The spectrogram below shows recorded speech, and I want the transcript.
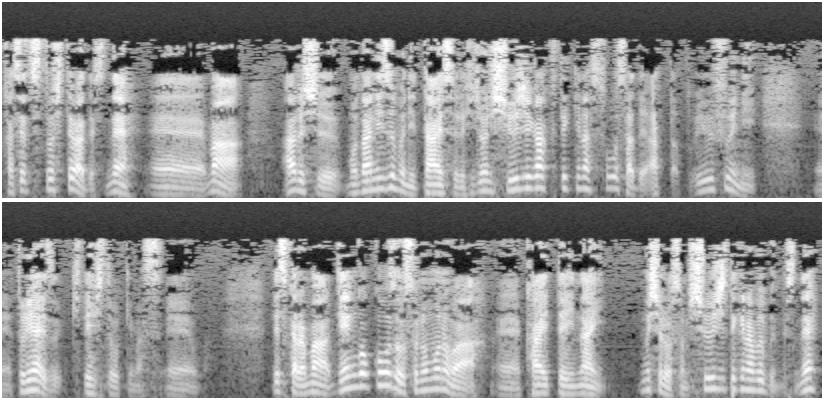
仮説としてはですね、えー、まあ、ある種、モダニズムに対する非常に修辞学的な操作であったというふうに、えー、とりあえず規定しておきます。えー、ですから、まあ、言語構造そのものは、え、変えていないむしろその習字的な部分ですね。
